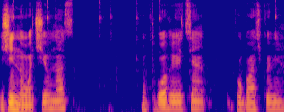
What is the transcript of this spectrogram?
Жіночі у нас утворюються по батькові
